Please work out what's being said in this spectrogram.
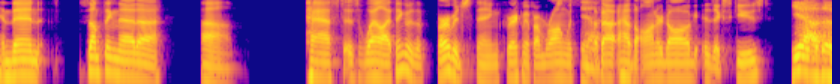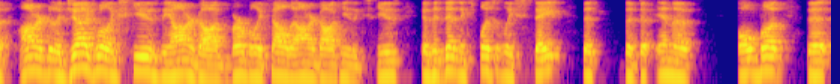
and then something that uh um passed as well i think it was a Burbage thing correct me if i'm wrong was Yeah. about how the honor dog is excused Yeah, the honor the judge will excuse the honor dog, verbally tell the honor dog he's excused because it didn't explicitly state that the in the old book that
